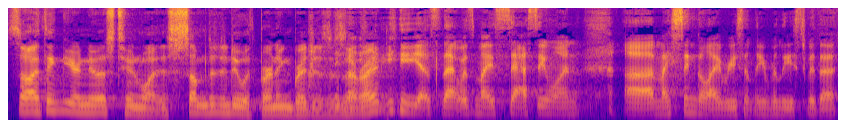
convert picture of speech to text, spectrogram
So I think your newest tune, what, is something to do with burning bridges. Is that right? yes, that was my sassy one, uh, my single I recently released with a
